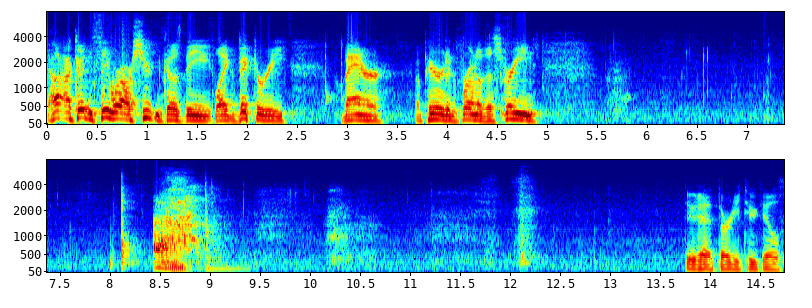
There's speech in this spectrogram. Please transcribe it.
I couldn't see where I was shooting because the like victory banner appeared in front of the screen. Ah. Dude had 32 kills.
